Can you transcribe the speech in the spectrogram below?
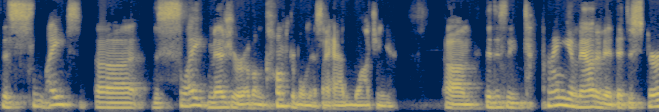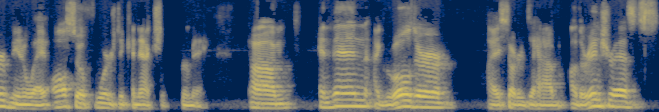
the slight uh, the slight measure of uncomfortableness I had watching it. Um, that is the tiny amount of it that disturbed me in a way also forged a connection for me. Um, and then I grew older. I started to have other interests,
